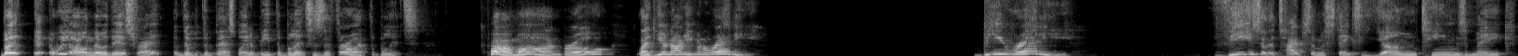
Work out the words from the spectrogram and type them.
But uh, we all know this, right? The, the best way to beat the blitz is to throw at the blitz. Come on, bro. Like you're not even ready. Be ready. These are the types of mistakes young teams make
